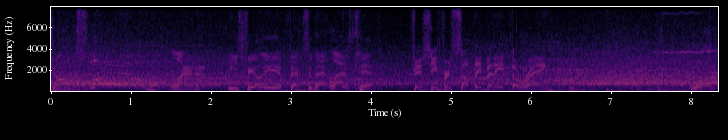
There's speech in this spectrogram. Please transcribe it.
Choke slam! Landed. He's feeling the effects of that last hit. Fishing for something beneath the ring. Why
